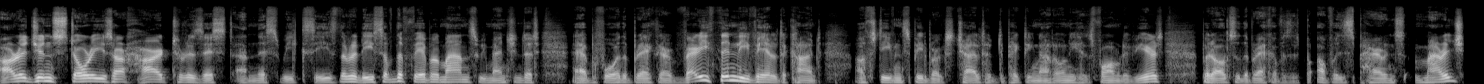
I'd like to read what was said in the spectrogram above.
Origin stories are hard to resist, and this week sees the release of The Fabelmans. We mentioned it uh, before the break there. Very thinly veiled account of Steven Spielberg's childhood, depicting not only his formative years, but also the break of his, of his parents' marriage,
